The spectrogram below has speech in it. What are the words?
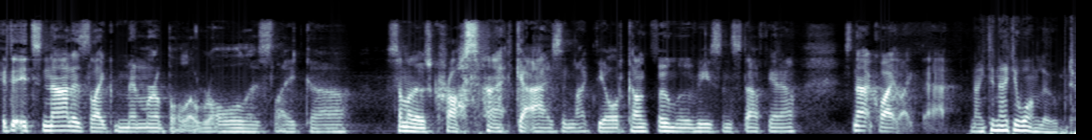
it, it's not as like memorable a role as like uh, some of those cross-eyed guys in like the old kung fu movies and stuff. You know, it's not quite like that. 1991 loomed.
